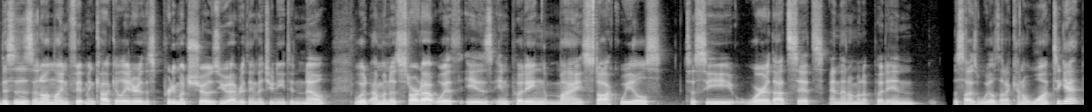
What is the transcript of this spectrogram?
this is an online fitment calculator. This pretty much shows you everything that you need to know. What I'm to start out with is inputting my stock wheels to see where that sits. And then I'm to put in the size of wheels that I kind of want to get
